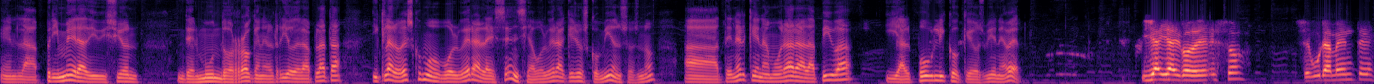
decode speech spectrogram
en la primera división del mundo rock en el Río de la Plata. Y claro, es como volver a la esencia, volver a aquellos comienzos, ¿no? A tener que enamorar a la piba y al público que os viene a ver. Y hay algo de eso, seguramente,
